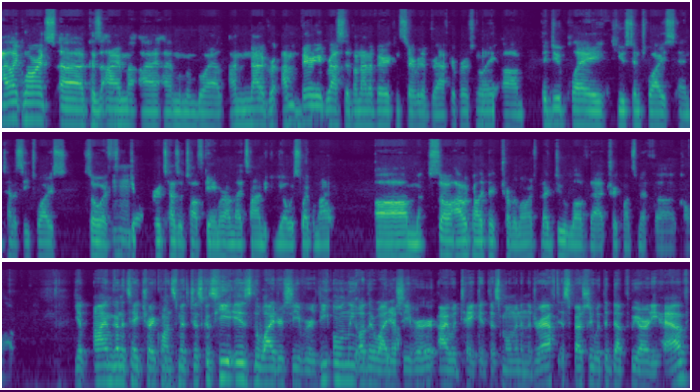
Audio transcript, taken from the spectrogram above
I like Lawrence because uh, I'm I, I'm a moon boy. I'm not a I'm very aggressive. I'm not a very conservative drafter personally. Um, they do play Houston twice and Tennessee twice. So if mm-hmm. Jalen Hurts has a tough game around that time, you can always swipe them out. Um, so I would probably pick Trevor Lawrence, but I do love that Tre'Quan Smith uh, call out. Yep, I'm going to take Tre'Quan Smith just because he is the wide receiver, the only other wide yeah. receiver I would take at this moment in the draft, especially with the depth we already have.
